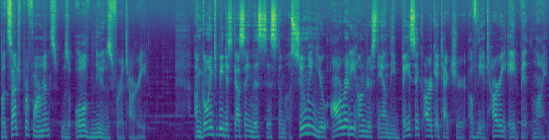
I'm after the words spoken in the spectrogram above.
But such performance was old news for Atari. I'm going to be discussing this system assuming you already understand the basic architecture of the Atari 8-bit line.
